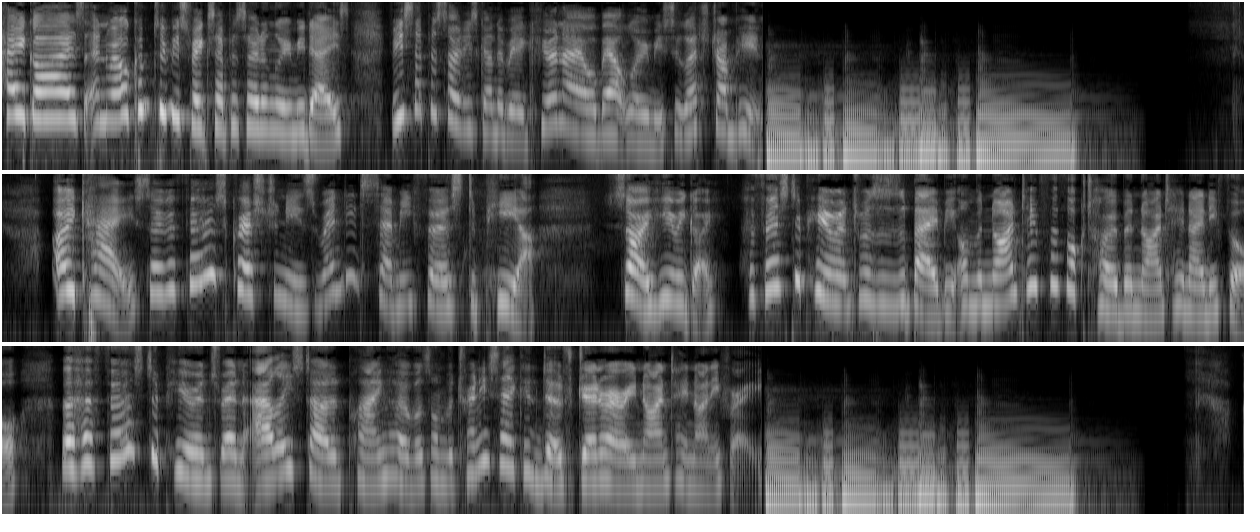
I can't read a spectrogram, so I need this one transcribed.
Hey guys, and welcome to this week's episode of Lumi Days. This episode is going to be a Q&A about Lumi, so let's jump in. Okay, so the first question is, when did Sami first appear? So, here we go. Her first appearance was as a baby on the 19th of October 1984, but her first appearance when Ali started playing her was on the 22nd of January 1993.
